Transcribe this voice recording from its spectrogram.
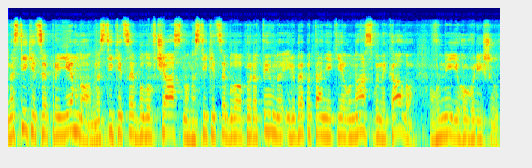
настільки це приємно, настільки це було вчасно, настільки це було оперативно, і любе питання, яке у нас виникало, вони його вирішували.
